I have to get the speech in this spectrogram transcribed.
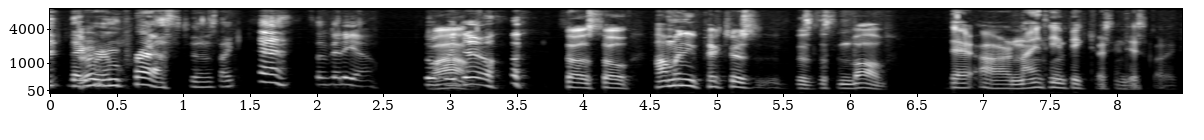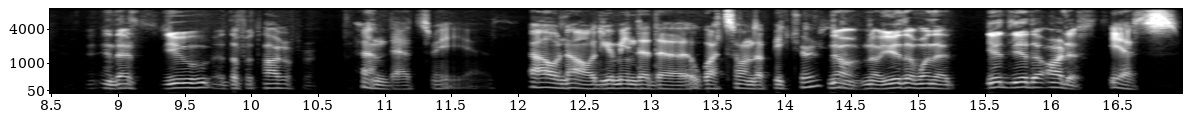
they sure. were impressed. And I was like, eh, it's a video. That's what we do. So so how many pictures does this involve? There are 19 pictures in this collection, And that's you, the photographer. and that's me. Yes. Oh no, do you mean that the what's on the pictures? No, no, you're the one that you're, you're the artist. Yes.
